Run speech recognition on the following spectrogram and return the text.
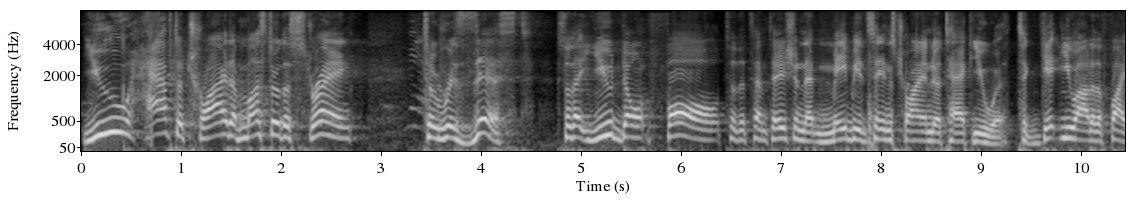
you have to try to muster the strength to resist so that you don't fall to the temptation that maybe Satan's trying to attack you with, to get you out of the fight.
